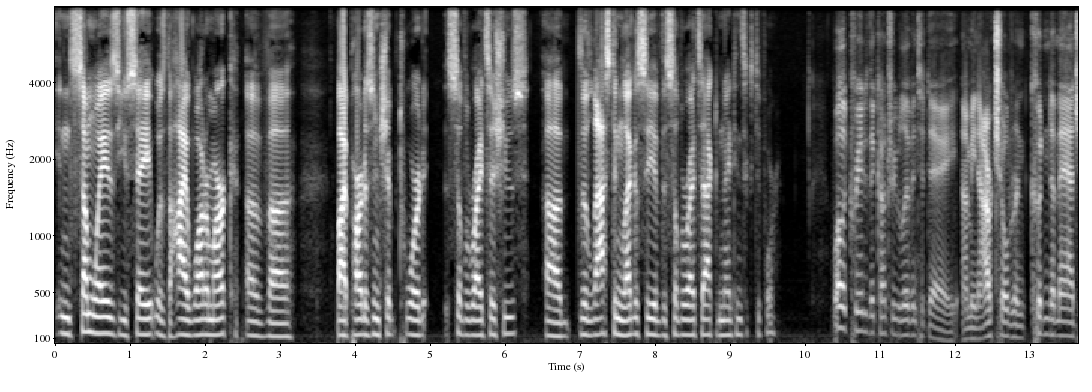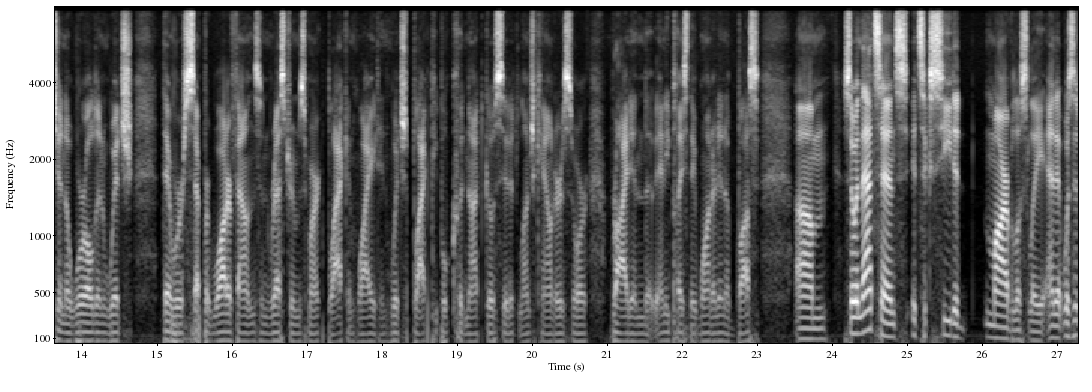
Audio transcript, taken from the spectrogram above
in some ways, you say it was the high watermark of uh, bipartisanship toward civil rights issues, uh, the lasting legacy of the Civil Rights Act of 1964? Well, it created the country we live in today. I mean, our children couldn't imagine a world in which there were separate water fountains and restrooms marked black and white, in which black people could not go sit at lunch counters or ride in the, any place they wanted in a bus. Um, so, in that sense, it succeeded marvelously, and it was a,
